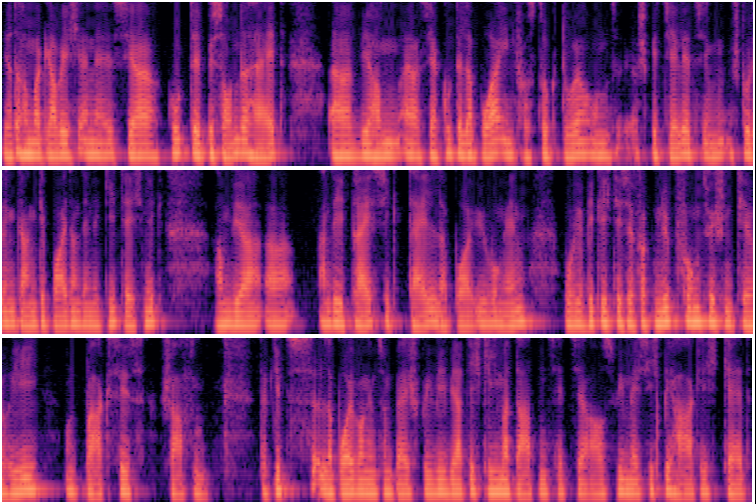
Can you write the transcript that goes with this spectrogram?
Ja, da haben wir, glaube ich, eine sehr gute Besonderheit. Äh, wir haben eine sehr gute Laborinfrastruktur und speziell jetzt im Studiengang Gebäude- und Energietechnik haben wir äh, an die 30 Teillaborübungen, wo wir wirklich diese Verknüpfung zwischen Theorie und Praxis schaffen. Da gibt es Laborübungen zum Beispiel, wie werte ich Klimadatensätze aus, wie messe ich Behaglichkeit,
